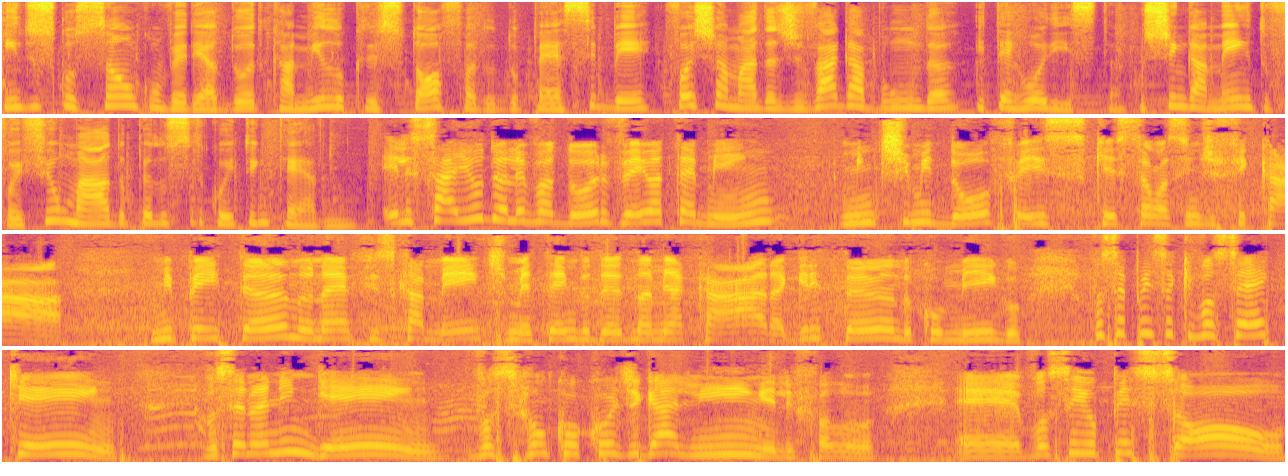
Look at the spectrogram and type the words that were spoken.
Em discussão com o vereador Camilo Cristófaro, do PSB, foi chamada de vagabunda e terrorista. O xingamento foi filmado pelo circuito interno. Ele saiu do elevador, veio até mim, me intimidou, fez questão assim de ficar me peitando, né, fisicamente, metendo o dedo na minha cara, gritando comigo. Você pensa que você é quem? Você não é ninguém. Você é um cocô de galinha, ele falou. É, você e o PSOL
